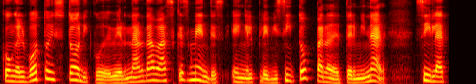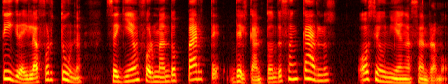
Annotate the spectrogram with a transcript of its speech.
con el voto histórico de Bernarda Vázquez Méndez en el plebiscito para determinar si la Tigra y la Fortuna seguían formando parte del Cantón de San Carlos o se unían a San Ramón.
